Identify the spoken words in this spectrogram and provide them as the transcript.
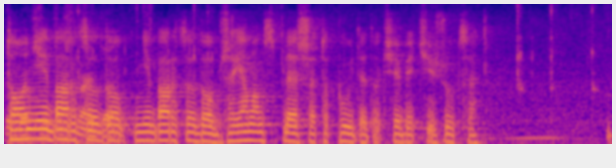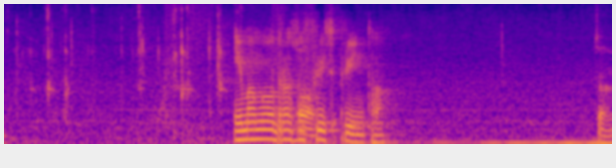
To nie bardzo, znajdę. do, nie bardzo dobrze. Ja mam splesze, to pójdę do ciebie, ci rzucę. I mamy od razu O. free sprinta. Tak,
